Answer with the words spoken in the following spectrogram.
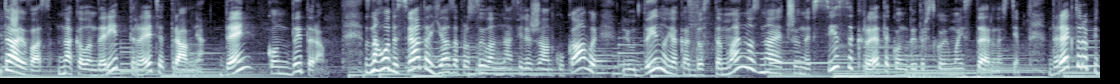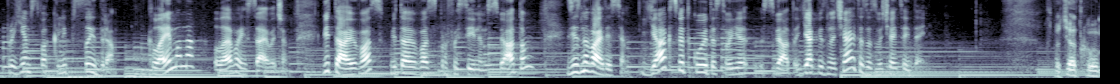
Вітаю вас на календарі 3 травня, День кондитера. З нагоди свята я запросила на філіжанку кави людину, яка достеменно знає чи не всі секрети кондитерської майстерності, директора підприємства Кліпсидра Клеймана Лева Ісаєвича. Вітаю вас! Вітаю вас з професійним святом. Зізнавайтеся, як святкуєте своє свято? Як відзначаєте зазвичай цей день? Спочатку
